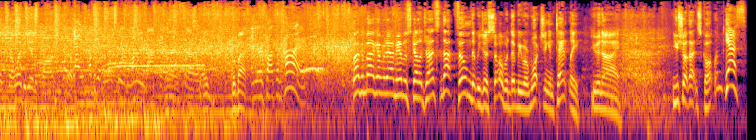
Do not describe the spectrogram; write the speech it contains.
So I want to be near the park. Yeah, you probably get most of your money back there. So. We're back. And your thoughts of hi. Welcome back, everybody. I'm here with Scarlett Johansson. That film that we just saw, that we were watching intently, you and I. You shot that in Scotland? Yes,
